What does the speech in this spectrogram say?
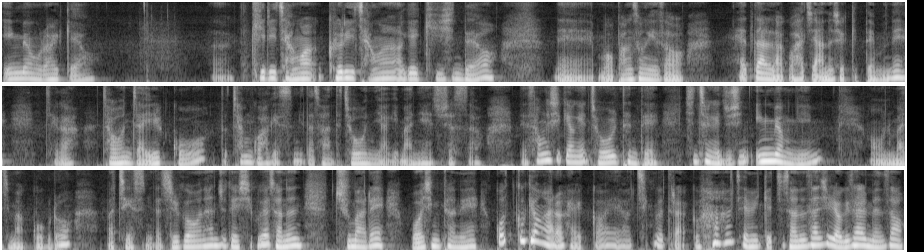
익명으로 할게요. 어, 길이 장황 글이 장황하게 기신데요. 네, 뭐 방송에서 해달라고 하지 않으셨기 때문에 제가 저 혼자 읽고 또 참고하겠습니다. 저한테 좋은 이야기 많이 해주셨어요. 네, 성시경의 좋을 텐데 신청해주신 익명님 어, 오늘 마지막 곡으로 마치겠습니다. 즐거운 한 주 되시고요. 저는 주말에 워싱턴에 꽃 구경하러 갈 거예요. 친구들하고 재밌겠죠. 저는 사실 여기 살면서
